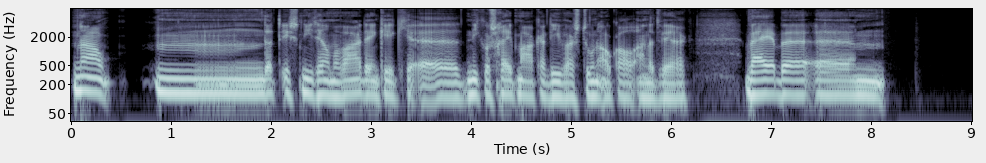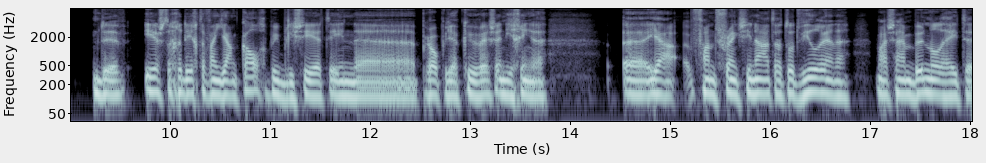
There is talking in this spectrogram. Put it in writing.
Nou, mm, dat is niet helemaal waar, denk ik. Eh, Nico Scheepmaker die was toen ook al aan het werk. Wij hebben ehm, de eerste gedichten van Jan Kal gepubliceerd in eh Propria Cures. En die gingen eh, ja, van Frank Sinatra tot wielrennen. Maar zijn bundel heette...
